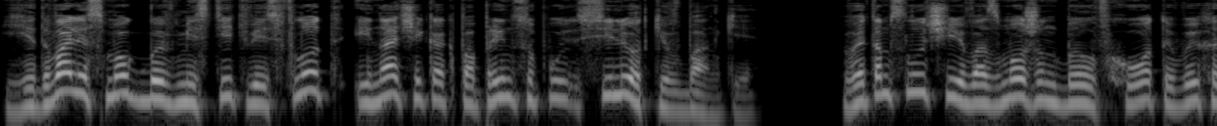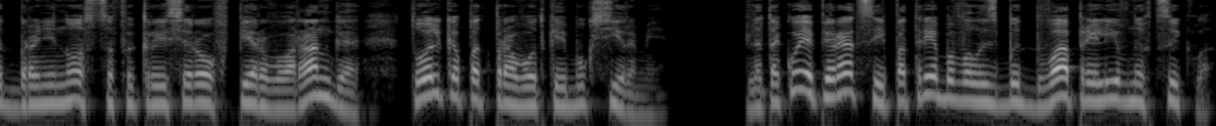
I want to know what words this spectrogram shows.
едва ли смог бы вместить весь флот иначе как по принципу селедки в банке. В этом случае возможен был вход и выход броненосцев и крейсеров первого ранга только под проводкой буксирами. Для такой операции потребовалось бы два приливных цикла.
